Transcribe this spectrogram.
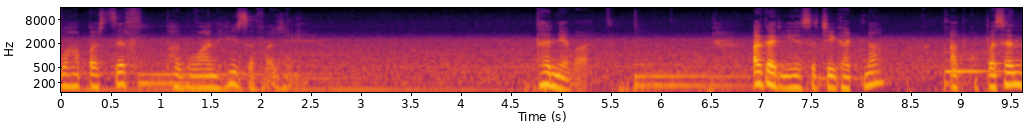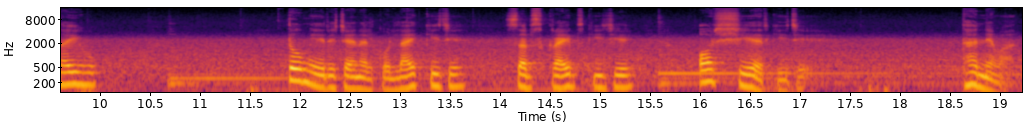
वहाँ पर सिर्फ़ भगवान ही सफल हैं। धन्यवाद। अगर यह सच्ची घटना आपको पसंद आई हो तो मेरे चैनल को लाइक कीजिए, सब्सक्राइब कीजिए और शेयर कीजिए। धन्यवाद।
